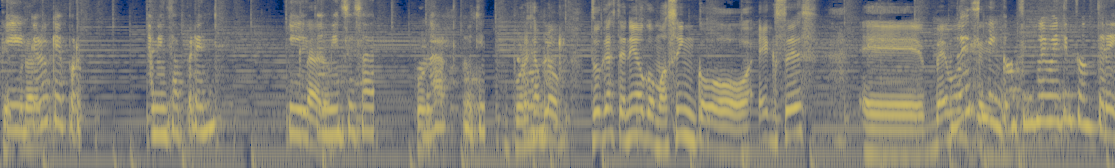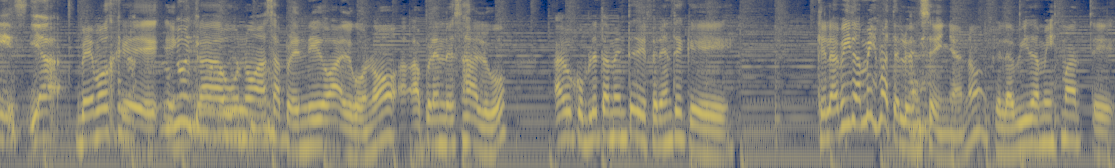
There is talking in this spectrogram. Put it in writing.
que Y creo que por también se aprende. Y Claro. también se sabe por, por ejemplo, tú que has tenido como cinco exes, eh, No vemos es que, cinco, simplemente son tres, ya. vemos que en último, cada uno has aprendido algo, ¿no? Aprendes algo, algo completamente diferente que, que la vida misma te lo Ajá. enseña, ¿no? Que la vida misma te,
